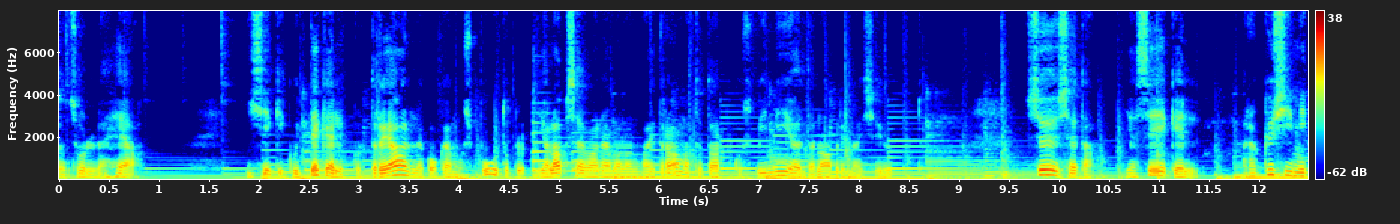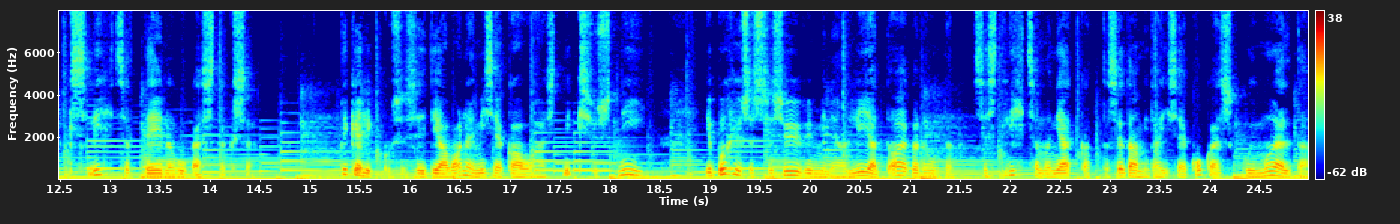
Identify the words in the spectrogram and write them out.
on sulle hea. isegi kui tegelikult reaalne kogemus puudub ja lapsevanemal on vaid raamatutarkus või nii-öelda naabrinaise jutt. söö seda ja see kell, ära küsi, miks, lihtsalt tee nagu kästakse. tegelikkuses ei tea vanem ise ka vahest, miks just nii ja põhjusesse süüvimine on liialt aeganõudev, sest lihtsam on jätkata seda, mida ise koges, kui mõelda,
